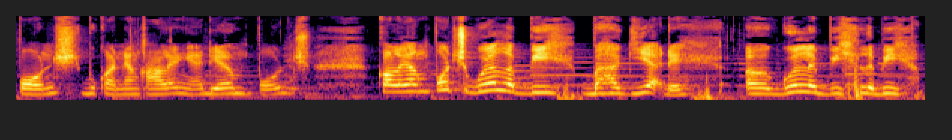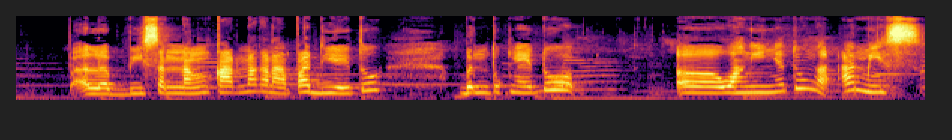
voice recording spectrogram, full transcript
punch bukan yang kaleng ya dia yang punch. Kalau yang punch gue lebih bahagia deh. Uh, gue lebih lebih lebih senang karena kenapa dia itu bentuknya itu uh, wanginya tuh nggak amis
